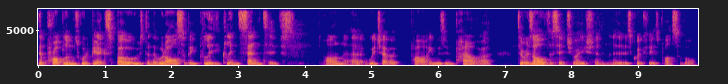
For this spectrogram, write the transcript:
the problems would be exposed, and there would also be political incentives on uh, whichever party was in power to resolve the situation as quickly as possible.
